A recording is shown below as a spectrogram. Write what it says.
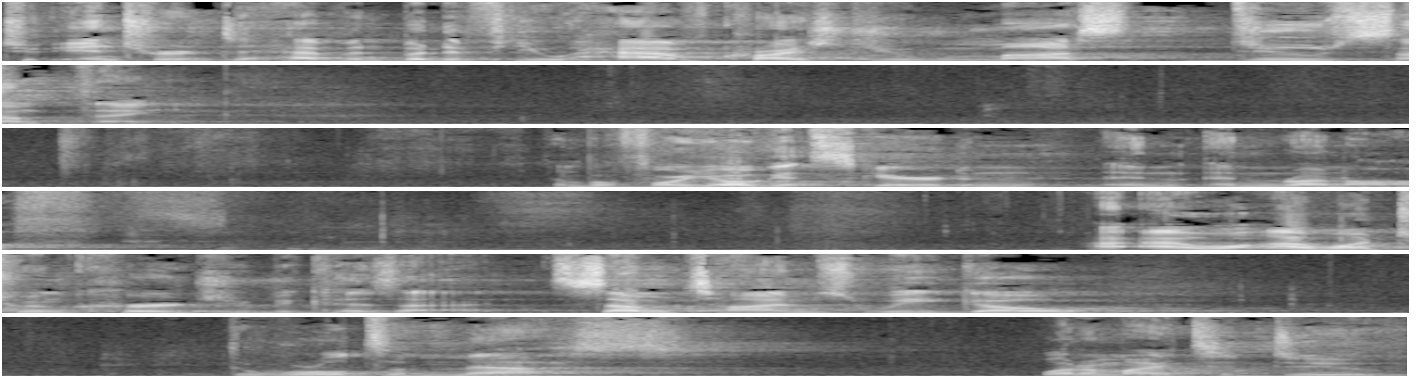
to enter into heaven. But if you have Christ, you must do something. And before you all get scared and, and, and run off, I, want to encourage you because I, sometimes we go, the world's a mess. What am I to do?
